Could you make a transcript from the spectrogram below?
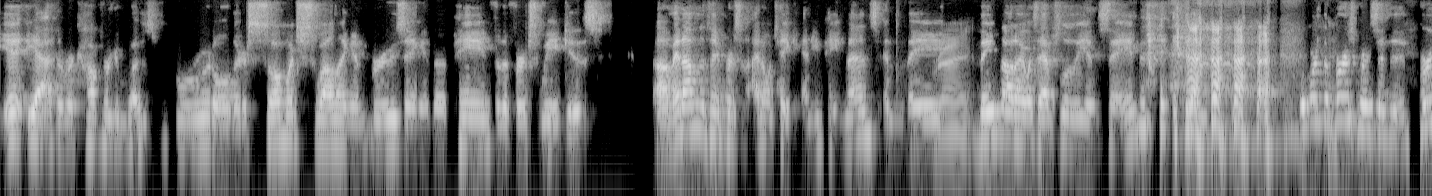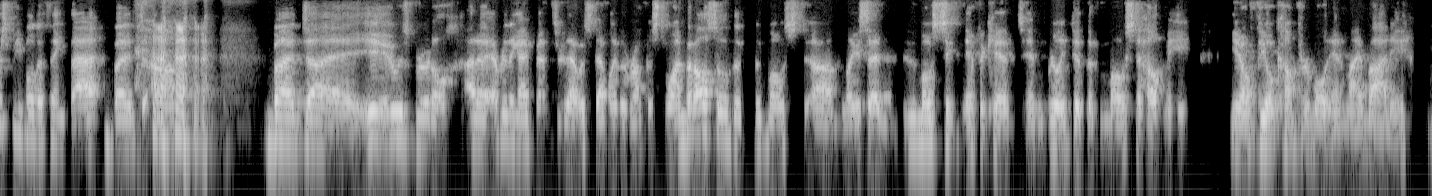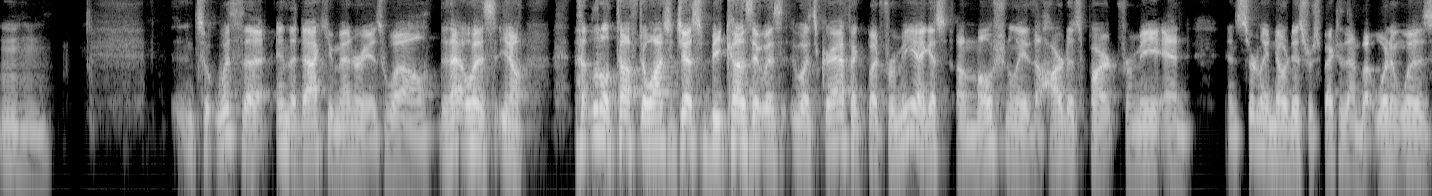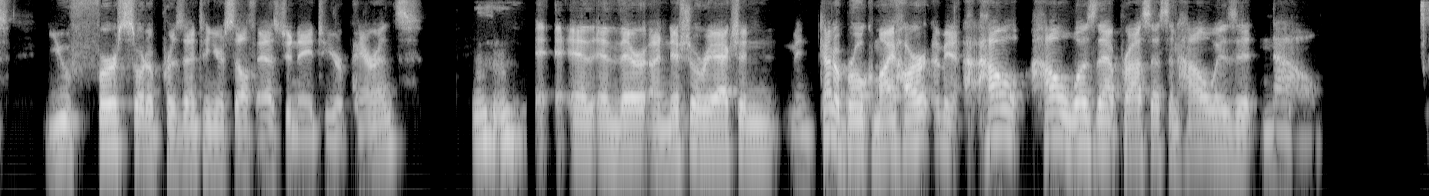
it, yeah, the recovery was brutal. There's so much swelling and bruising, and the pain for the first week is um, and I'm the type of person I don't take any pain meds, and they right. they thought I was absolutely insane. they weren't the first person, first people to think that, but um, but uh, it, it, was brutal. Out of everything I've been through, that was definitely the roughest one, but also the the most, um, like I said, the most significant, and really did the most to help me, you know, feel comfortable in my body. Mm-hmm. And so with the in the documentary as well, that was you know a little tough to watch just because it was it was graphic. But for me, I guess emotionally, the hardest part for me, and and certainly no disrespect to them, but when it was you first sort of presenting yourself as Janae to your parents, mm-hmm. and and their initial reaction, I mean, kind of broke my heart. I mean, how how was that process, and how is it now?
